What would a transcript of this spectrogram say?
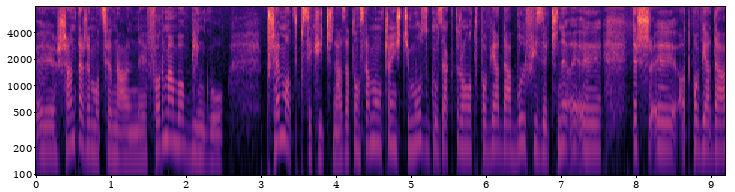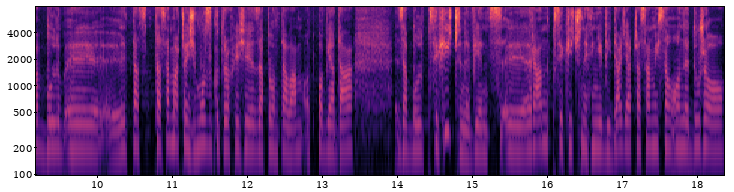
y, szantaż emocjonalny, forma mobbingu, przemoc psychiczna, za tą samą część mózgu, za którą odpowiada ból fizyczny, y, też y, odpowiada ból, y, ta, ta sama część mózgu, trochę się zaplątałam, odpowiada za ból psychiczny, więc y, ran psychicznych nie widać, a czasami są one dużo,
